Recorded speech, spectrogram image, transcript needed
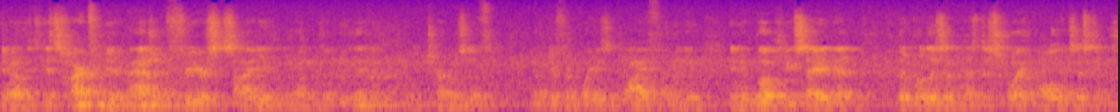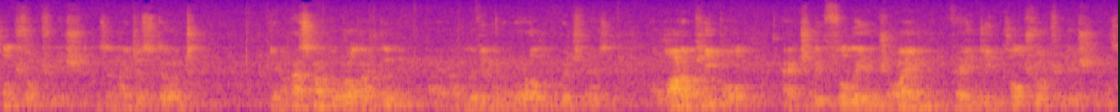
you know, it's, it's hard for me to imagine a freer society than the one that we live in. I mean, in terms of, you know, different ways of life. I mean, you, in your book, you say that liberalism has destroyed all existing cultural traditions, and I just don't, you know, that's not the world I'm living in. I, I'm living in a world in which there's a lot of people actually fully enjoying very deep cultural traditions.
